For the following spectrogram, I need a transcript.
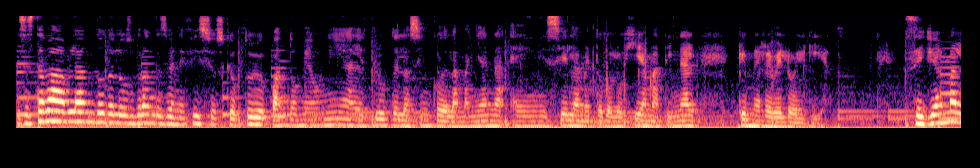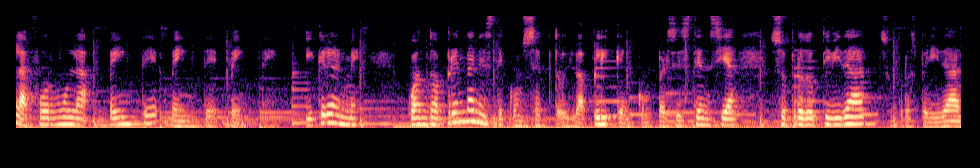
Les estaba hablando de los grandes beneficios que obtuve cuando me uní al club de las 5 de la mañana e inicié la metodología matinal que me reveló el guía. Se llama la fórmula 20-20-20 y créanme, cuando aprendan este concepto y lo apliquen con persistencia, su productividad, su prosperidad,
